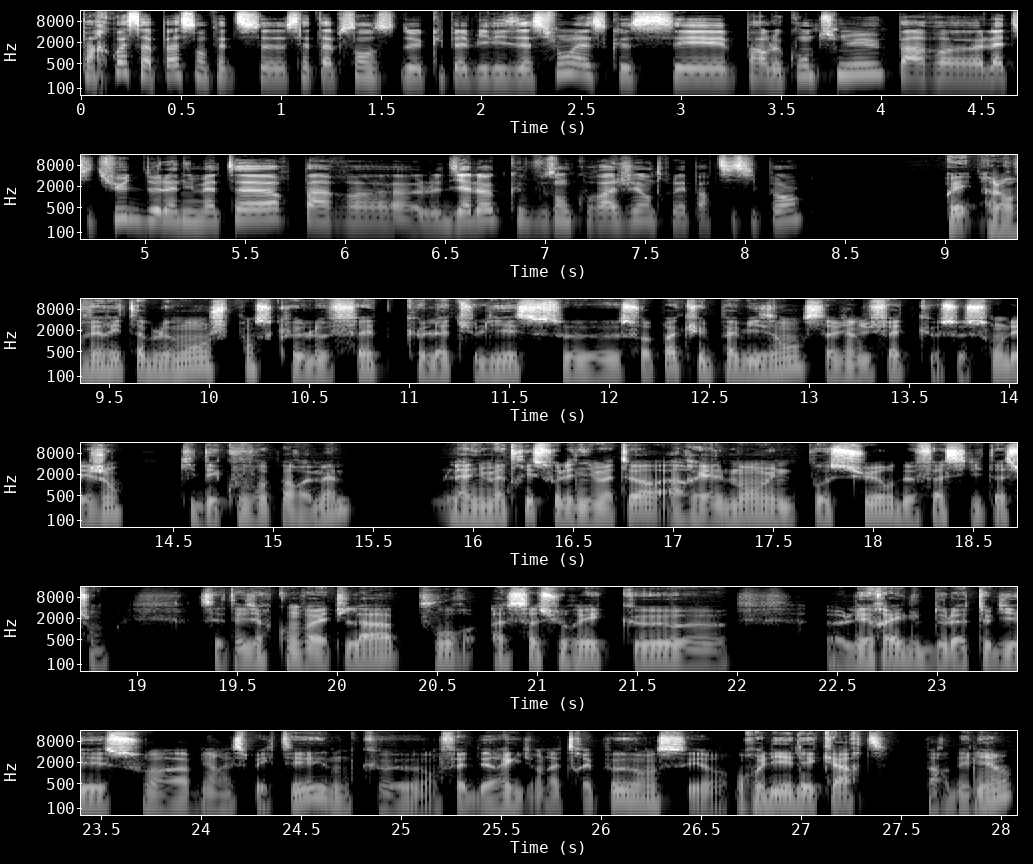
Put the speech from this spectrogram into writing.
Par quoi ça passe en fait cette absence de culpabilisation? Est-ce que c'est par le contenu, par euh, l'attitude de l'animateur, par euh, le dialogue que vous encouragez entre les participants? Oui, alors véritablement, je pense que le fait que l'atelier ne soit pas culpabilisant, ça vient du fait que ce sont les gens qui découvrent par eux-mêmes. L'animatrice ou l'animateur a réellement une posture de facilitation. C'est-à-dire qu'on va être là pour s'assurer que les règles de l'atelier soient bien respectées. Donc, euh, en fait, des règles, il y en a très peu. Hein. C'est relier les cartes par des liens,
